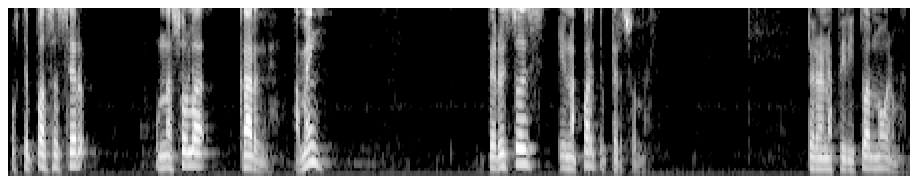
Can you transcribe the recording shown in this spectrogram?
usted pasa a ser una sola carne. Amén. Pero esto es en la parte personal. Pero en la espiritual no, hermano.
